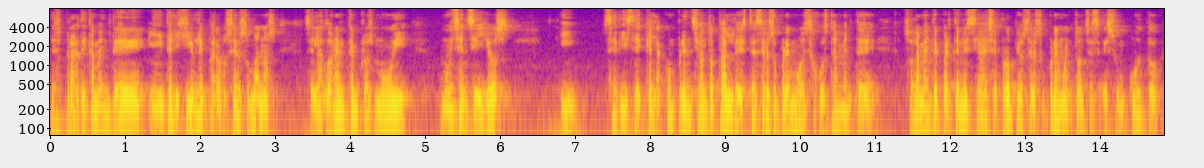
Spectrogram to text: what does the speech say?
es prácticamente ininteligible para los seres humanos. Se le adora en templos muy muy sencillos y se dice que la comprensión total de este ser supremo es justamente solamente pertenece a ese propio ser supremo. Entonces es un culto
